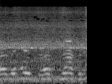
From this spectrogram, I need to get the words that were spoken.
पंद्रह बजे दस लाख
